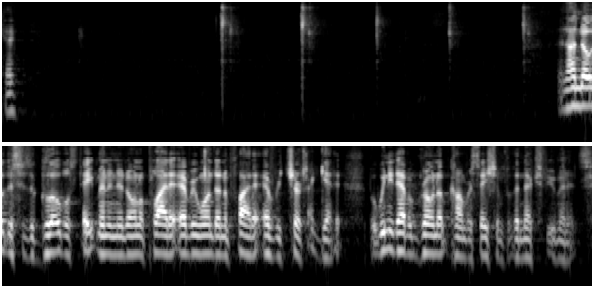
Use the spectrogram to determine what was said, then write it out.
okay? And I know this is a global statement and it don't apply to everyone, doesn't apply to every church. I get it. But we need to have a grown up conversation for the next few minutes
